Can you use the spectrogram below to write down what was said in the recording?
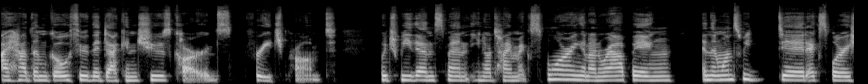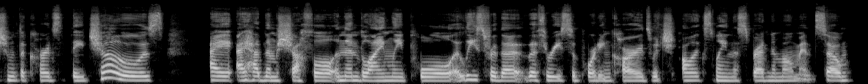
I had them go through the deck and choose cards for each prompt, which we then spent, you know, time exploring and unwrapping. And then once we did exploration with the cards that they chose, I, I had them shuffle and then blindly pull, at least for the, the three supporting cards, which I'll explain the spread in a moment. So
